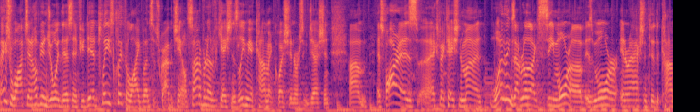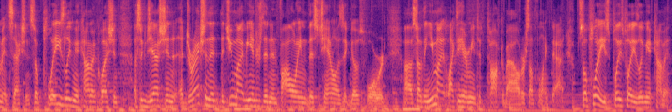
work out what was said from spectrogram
Thanks for watching. I hope you enjoyed this. And if you did, please click the like button, subscribe to the channel, sign up for notifications, leave me a comment, question, or suggestion. Um, as far as uh, expectation of mine, one of the things I'd really like to see more of is more interaction through the comment section. So please leave me a comment, question, a suggestion, a direction that, that you might be interested in following this channel as it goes forward, uh, something you might like to hear me to talk about or something like that. So please, please, please leave me a comment.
